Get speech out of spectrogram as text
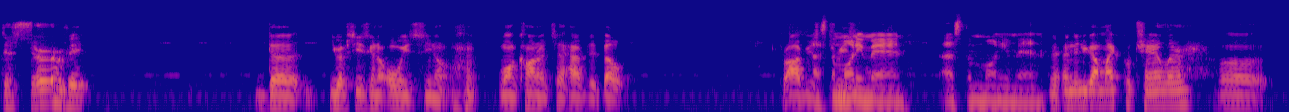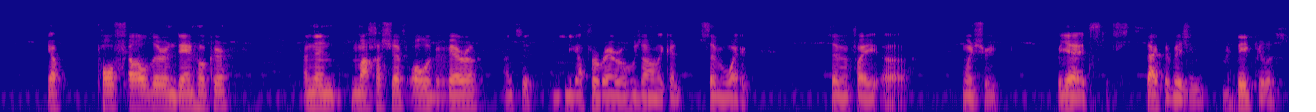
deserve it, the UFC is gonna always, you know, want Conor to have the belt. For obvious That's the reasons. money man. That's the money man. And then you got Michael Chandler, uh, you got Paul Felder and Dan Hooker, and then Makhachev, Oliveira. That's it. And then you got Ferreira, who's on like a seven fight, seven fight uh, win streak. But yeah, it's, it's stacked division, ridiculous.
